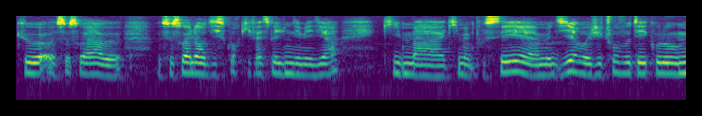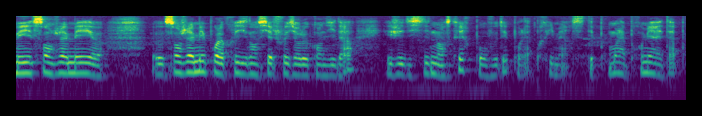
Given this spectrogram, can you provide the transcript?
que ce, soit, leur discours qui fasse la une des médias, qui m'a qui poussé à me dire j'ai toujours voté écolo, mais sans jamais, pour la présidentielle choisir le candidat. Et j'ai décidé de m'inscrire pour voter pour la primaire. C'était pour moi la première étape.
